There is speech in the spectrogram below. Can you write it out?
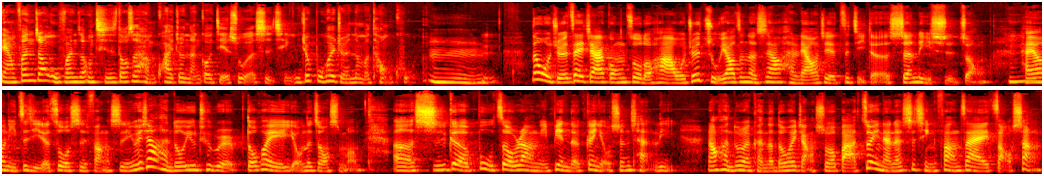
两分钟、五分钟，其实都是很快就能够结束的事情，你就不会觉得那么痛苦了。嗯，嗯，那我觉得在家工作的话，我觉得主要真的是要很了解自己的生理时钟，嗯、还有你自己的做事方式。因为像很多 YouTuber 都会有那种什么呃十个步骤让你变得更有生产力。然后很多人可能都会讲说，把最难的事情放在早上，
